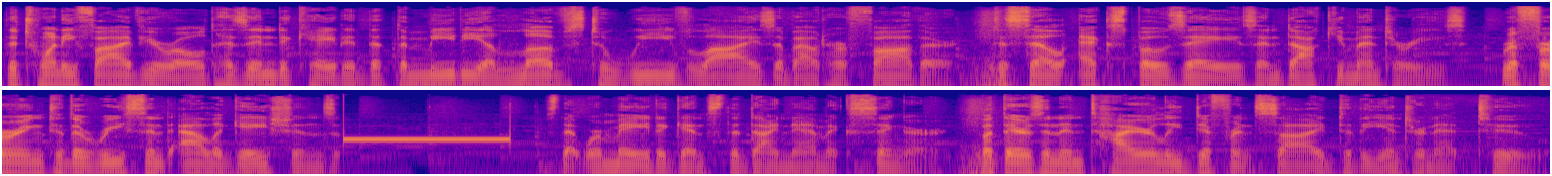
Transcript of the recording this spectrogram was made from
the 25-year-old has indicated that the media loves to weave lies about her father to sell exposés and documentaries, referring to the recent allegations that were made against the dynamic singer. But there's an entirely different side to the internet too.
